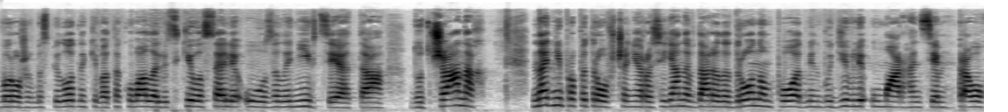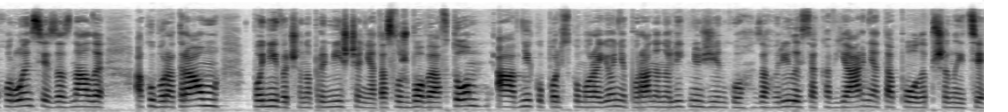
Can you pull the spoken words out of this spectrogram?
ворожих безпілотників атакувала людські оселі у Зеленівці та Дудчанах. На Дніпропетровщині росіяни вдарили дроном по адмінбудівлі у Марганці. Правоохоронці зазнали акубуратравм, понівечено приміщення та службове авто. А в Нікопольському районі поранено літню жінку. Загорілися кав'ярня та поле пшениці.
